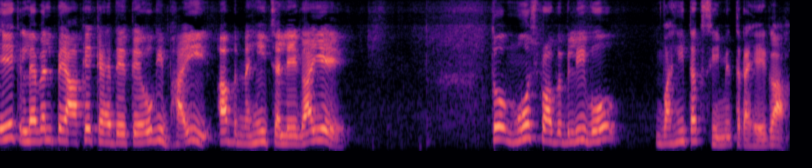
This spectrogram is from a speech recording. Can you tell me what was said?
एक लेवल पे आके कह देते हो कि भाई, अब नहीं चलेगा ये तो मोस्ट प्रॉबेबली वो वहीं तक सीमित रहेगा।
